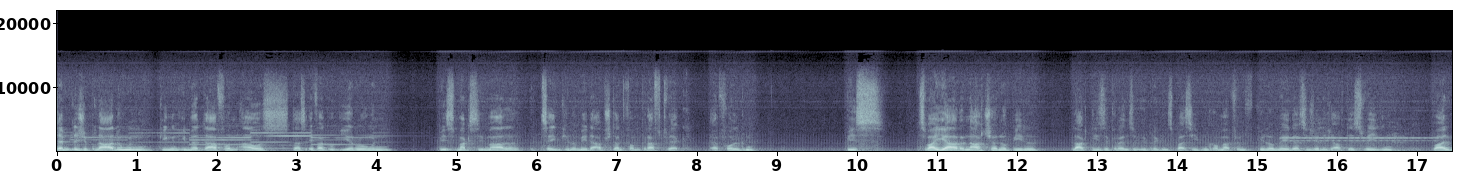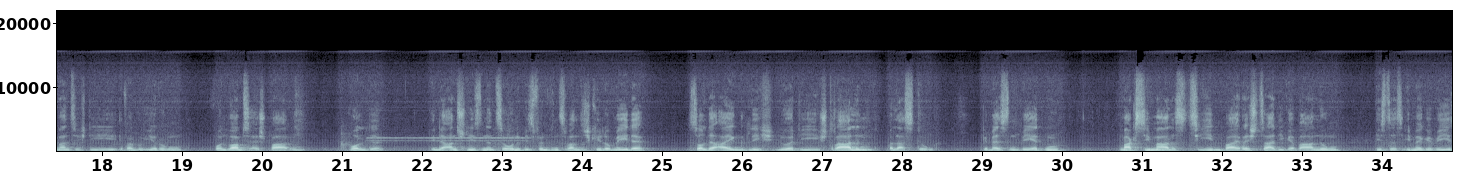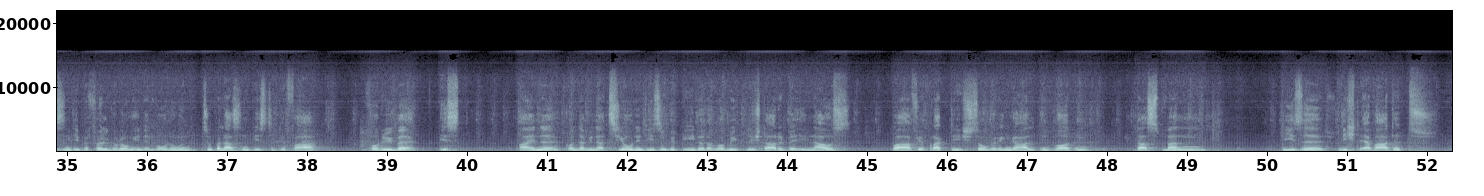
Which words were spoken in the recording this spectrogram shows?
Sämtliche Planungen gingen immer davon aus, dass Evakuierungen bis maximal 10 Kilometer Abstand vom Kraftwerk erfolgen. Bis zwei Jahre nach Tschernobyl lag diese Grenze übrigens bei 7,5 Kilometer, sicherlich auch deswegen, weil man sich die Evakuierung von Worms ersparen wollte. In der anschließenden Zone bis 25 Kilometer sollte eigentlich nur die Strahlenbelastung gemessen werden. Maximales Ziel bei rechtzeitiger Warnung ist es immer gewesen, die Bevölkerung in den Wohnungen zu belassen, bis die Gefahr vorüber ist. Eine Kontamination in diesem Gebiet oder womöglich darüber hinaus war für praktisch so gering gehalten worden, dass man diese nicht erwartet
